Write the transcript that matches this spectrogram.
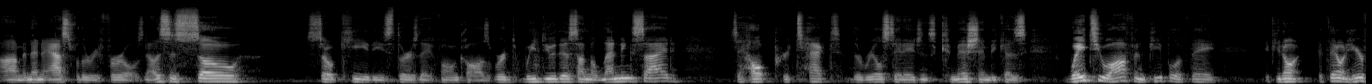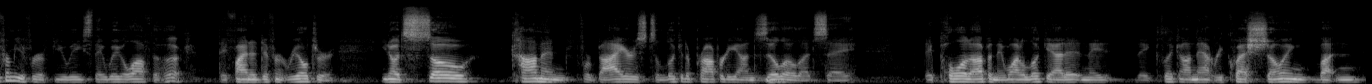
um, and then ask for the referrals. Now, this is so so key these Thursday phone calls. we we do this on the lending side to help protect the real estate agent's commission because way too often people if they if you don't if they don't hear from you for a few weeks they wiggle off the hook. They find a different realtor. You know it's so common for buyers to look at a property on zillow let's say. They pull it up and they want to look at it and they they click on that request showing button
